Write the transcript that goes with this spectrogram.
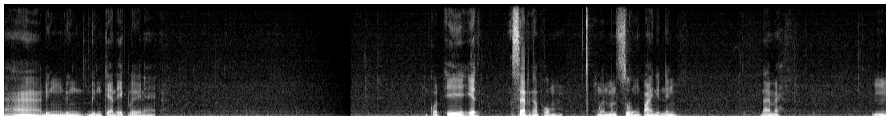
อ่าดึงดึงดึงแกน x เลยนะฮะกด A S Z ครับผม เหมือนมันสูงไปนิดนึง ได้ไหมอืม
